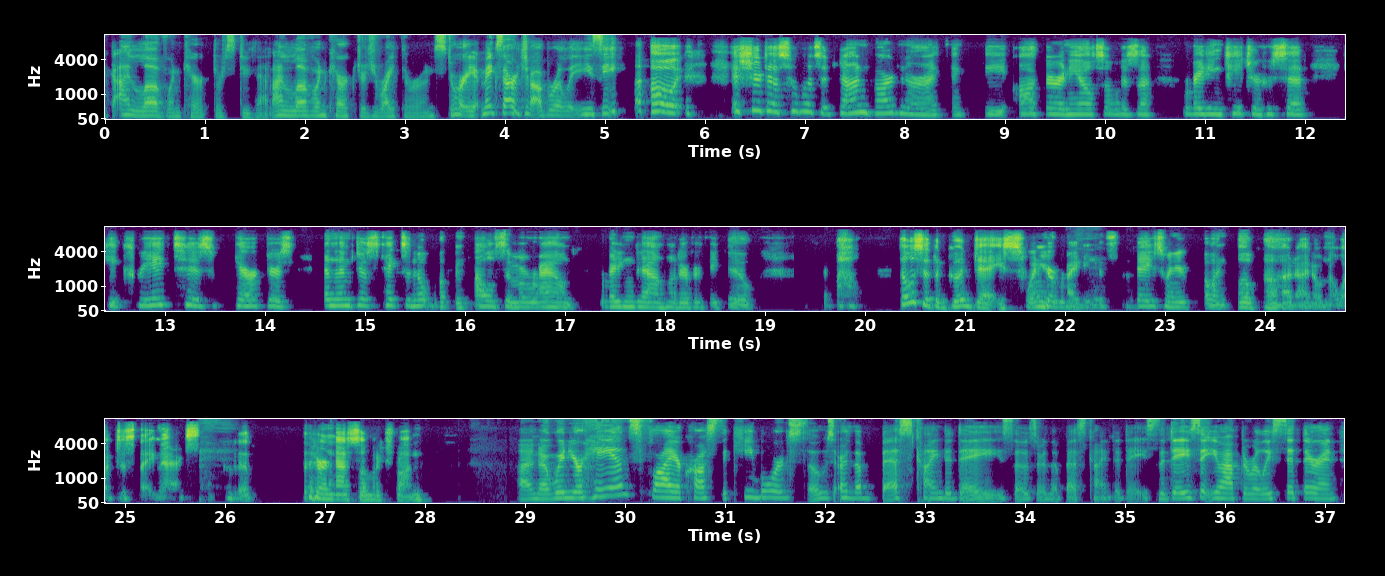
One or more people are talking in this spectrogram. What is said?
I love when characters do that. I love when characters write their own story. It makes our job really easy. oh, it, it sure does. Who was it? John Gardner, I think, the author, and he also was a writing teacher who said he creates his characters and then just takes a notebook and follows them around writing down whatever they do. Oh, those are the good days when you're writing. It's the days when you're going, oh God, I don't know what to say next, that, are not so much fun. I know when your hands fly across the keyboards, those are the best kind of days. Those are the best kind of days. The days that you have to really sit there and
